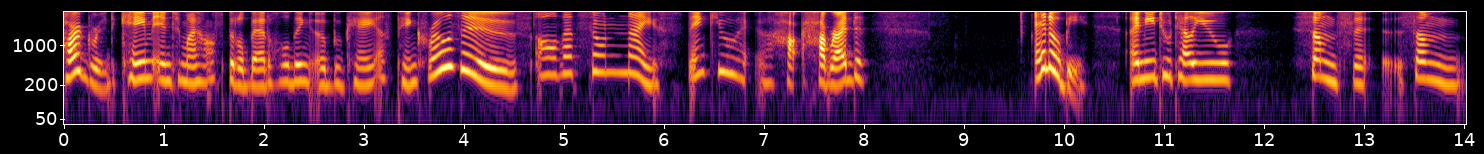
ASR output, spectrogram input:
Hargrid came into my hospital bed holding a bouquet of pink roses. Oh, that's so nice. Thank you, ha- Harad. Enoby, I need to tell you some th- some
